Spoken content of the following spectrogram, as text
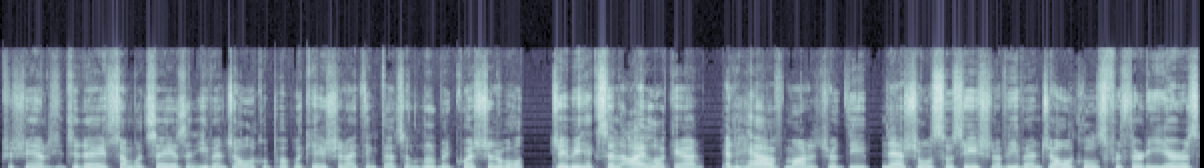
Christianity Today, some would say, is an evangelical publication. I think that's a little bit questionable. J.B. Hickson, I look at and have monitored the National Association of Evangelicals for 30 years,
